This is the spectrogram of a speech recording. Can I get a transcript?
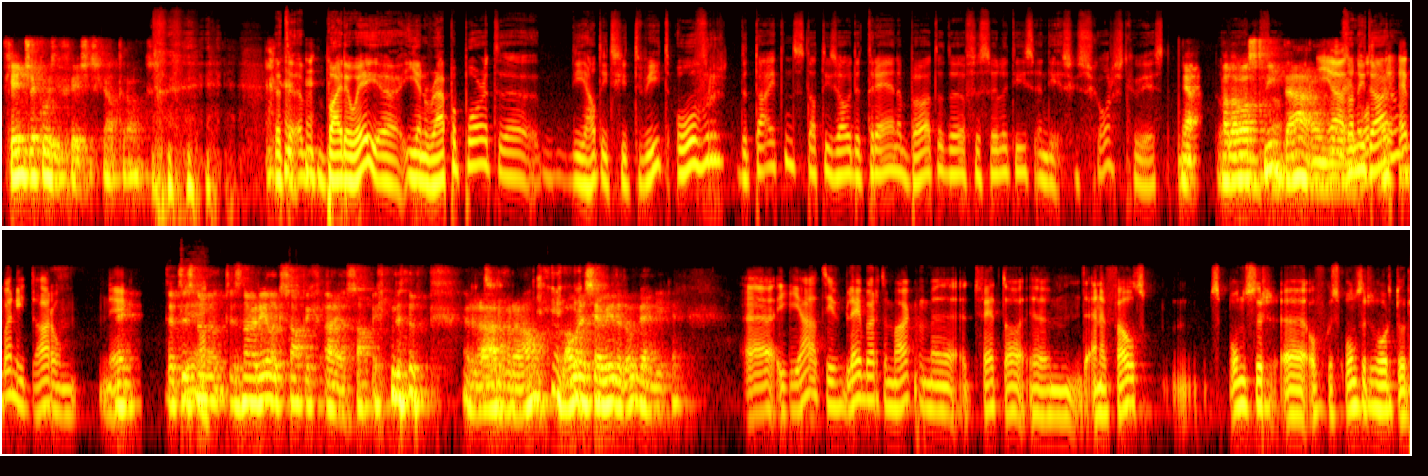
Geen jacuzzi-feestjes gaat trouwens. by the way, Ian Rappaport die had iets getweet over de Titans, dat die zouden trainen buiten de facilities en die is geschorst geweest. Ja, maar dat was niet daarom. Ja, was dat niet daarom? Ik ben niet daarom. Nee. Het is, nog, het is nog redelijk sappig. Ah ja, sappig. een raar verhaal. Laurens, jij weet het ook, denk ik. Hè? Uh, ja, het heeft blijkbaar te maken met het feit dat um, de NFL sponsor uh, of gesponsord wordt door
